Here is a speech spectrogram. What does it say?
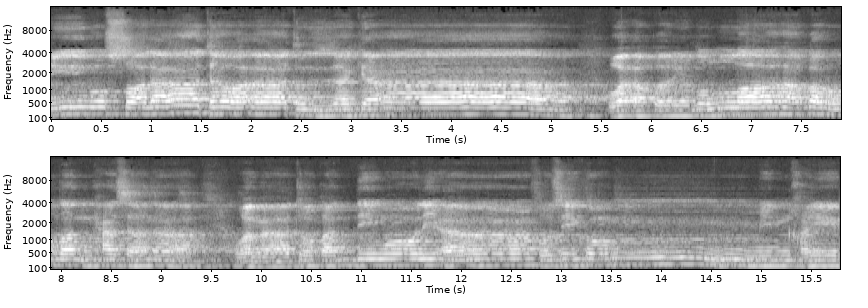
وأقيموا الصلاة وآتوا الزكاة وأقرضوا الله قرضا حسنا وما تقدموا لأنفسكم من خير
